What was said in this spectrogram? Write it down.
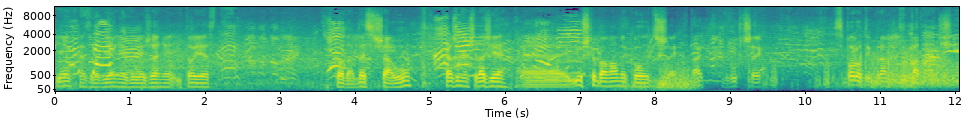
Piękne zrobienie, wyłożenie i to jest szkoda, bez strzału. W każdym razie e, już chyba mamy koło trzech, tak? Dwóch, trzech. Sporo tych bramek wpada. Dzisiaj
